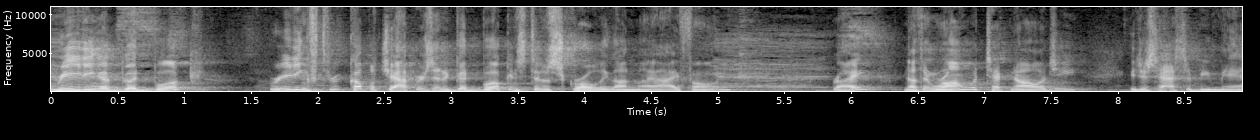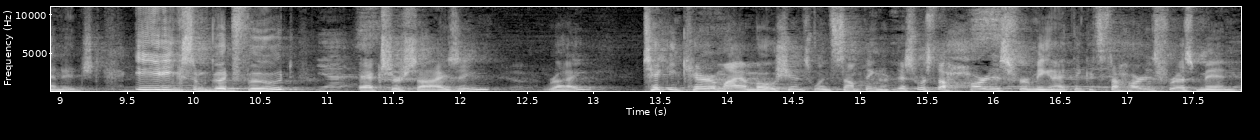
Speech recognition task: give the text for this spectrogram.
Reading a good book, reading through a couple chapters in a good book instead of scrolling on my iPhone, yes. right? Nothing wrong with technology. It just has to be managed. Eating some good food, yes. exercising, right? Taking care of my emotions when something, this was the hardest for me, and I think it's the hardest for us men. Yeah.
